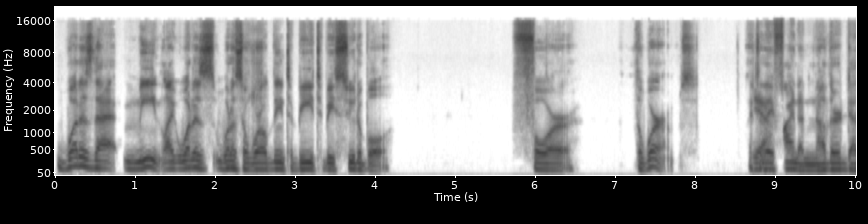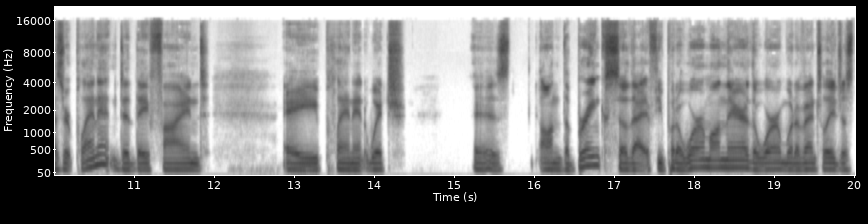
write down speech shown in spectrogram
what does that mean? Like what does what does the world need to be to be suitable for the worms? Like Yeah. did they find another desert planet? Did they find a planet which is on the brink so that if you put a worm on there, the worm would eventually just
